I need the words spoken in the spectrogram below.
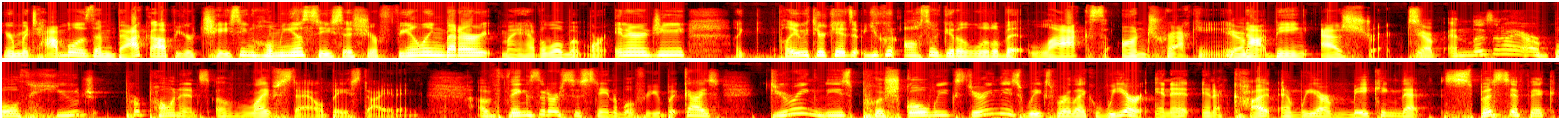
your metabolism back up, you're chasing homeostasis, you're feeling better, you might have a little bit more energy, like play with your kids. You can also get a little bit lax on tracking and Yep. not being as strict. Yep. And Liz and I are both huge proponents of lifestyle based dieting, of things that are sustainable for you. But guys, during these push goal weeks, during these weeks where like we are in it in a cut and we are making that specific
